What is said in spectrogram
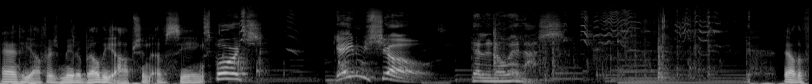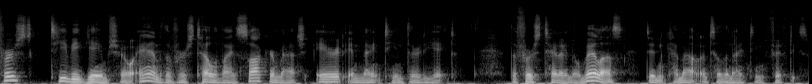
and he offers Mirabel the option of seeing sports, game shows, telenovelas. Now, the first TV game show and the first televised soccer match aired in 1938. The first telenovelas didn't come out until the 1950s.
